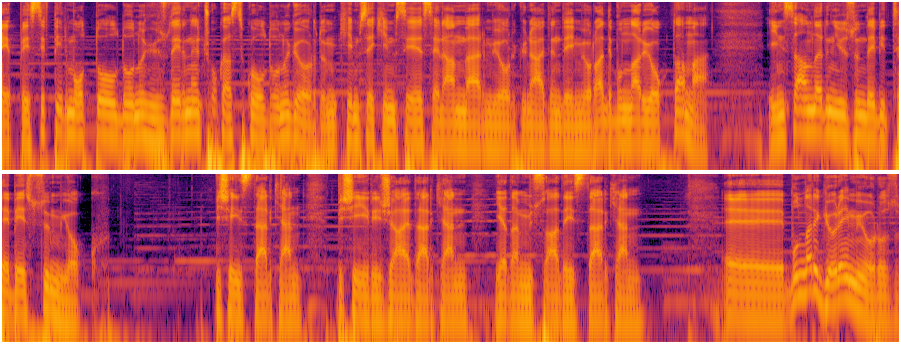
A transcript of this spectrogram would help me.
depresif bir modda olduğunu, yüzlerinin çok asık olduğunu gördüm. Kimse kimseye selam vermiyor, günaydın demiyor. Hadi bunlar yoktu ama insanların yüzünde bir tebessüm yok. Bir şey isterken, bir şeyi rica ederken ya da müsaade isterken ee, bunları göremiyoruz.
